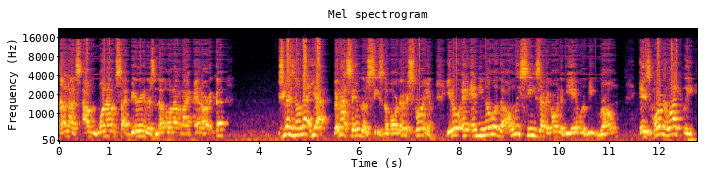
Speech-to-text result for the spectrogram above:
out, out, out one out in Siberia and there's another one out in Antarctica. Did you guys know that? Yeah, they're not saving those seeds no more. They're destroying them. You know, and, and you know what? The only seeds that are going to be able to be grown is more than likely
